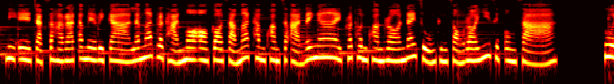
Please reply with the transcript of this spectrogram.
FDA จากสหรัฐอเมริกา และมาตรฐานมอกสามารถทำความสะอาดได้ง่าย เพราะทนความร้อนได้สูงถึง 220 องศา ตัว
